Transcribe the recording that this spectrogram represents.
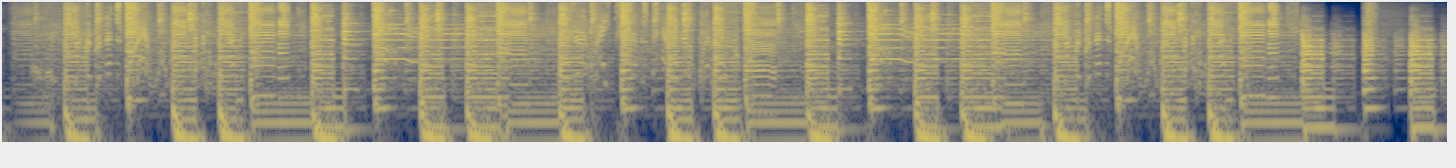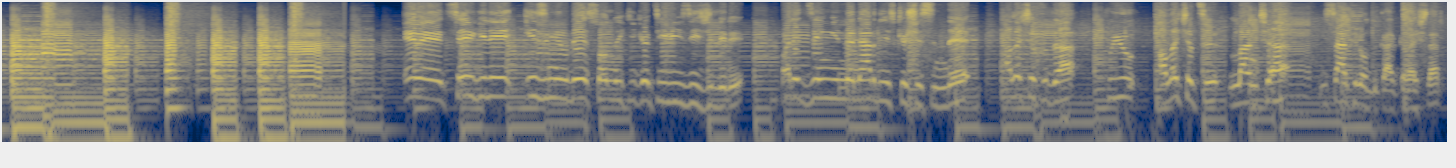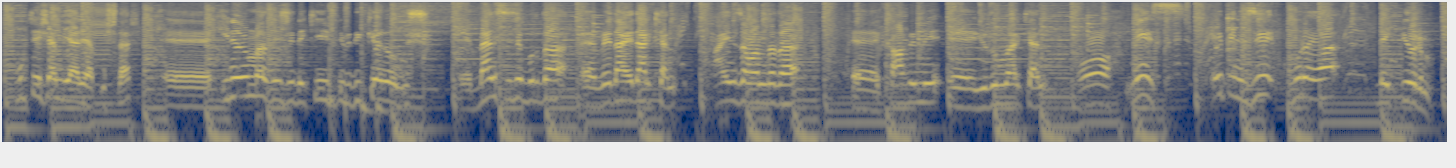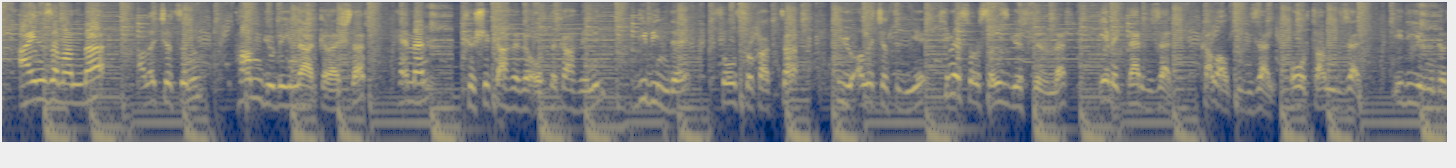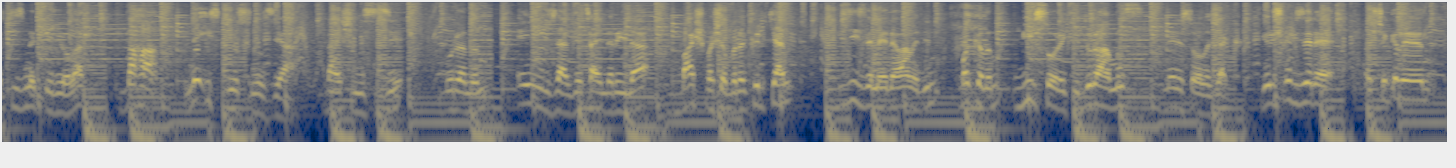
Evet sevgili İzmir'de son dakika TV izleyicileri Palet Zengin'le Neredeyiz köşesinde Alaçatı'da Kuyu Alaçatı Lanç'a misafir olduk arkadaşlar. Muhteşem bir yer yapmışlar. Ee, inanılmaz derecede keyifli bir dükkan olmuş. Ee, ben size burada e, veda ederken aynı zamanda da e, kahvemi e, yudumlarken oh mis hepinizi buraya bekliyorum. Aynı zamanda Alaçatı'nın tam göbeğinde arkadaşlar hemen köşe kahve ve orta kahvenin dibinde sol sokakta Kuyu Alaçatı diye kime sorsanız gösterirler. Yemekler güzel, kahvaltı güzel, ortam güzel. 7-24 hizmet veriyorlar. Daha ne istiyorsunuz ya? Ben şimdi sizi buranın en güzel detaylarıyla baş başa bırakırken bizi izlemeye devam edin. Bakalım bir sonraki durağımız neresi olacak? Görüşmek üzere. Hoşçakalın.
